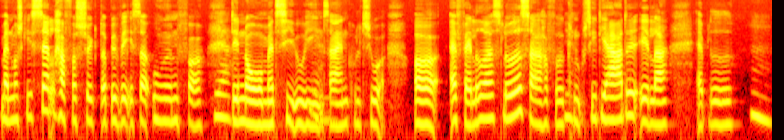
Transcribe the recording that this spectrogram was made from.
man måske selv har forsøgt at bevæge sig uden for ja. det normative i Ja. ens egen kultur, og er faldet og slået sig og har fået knust sit hjerte, eller er blevet Mm.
